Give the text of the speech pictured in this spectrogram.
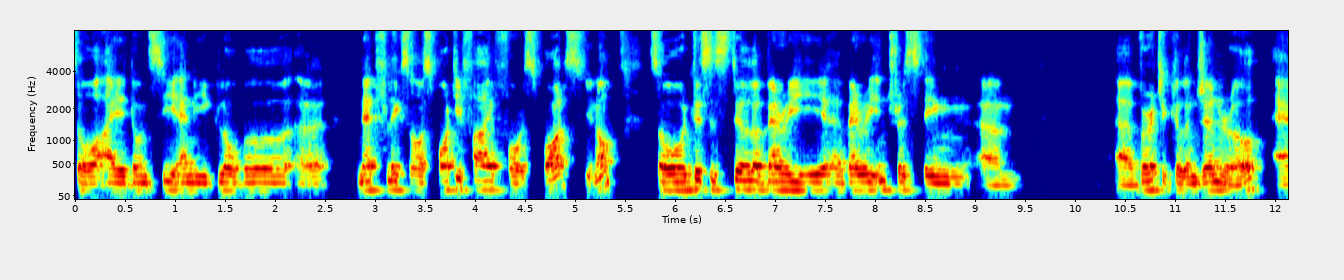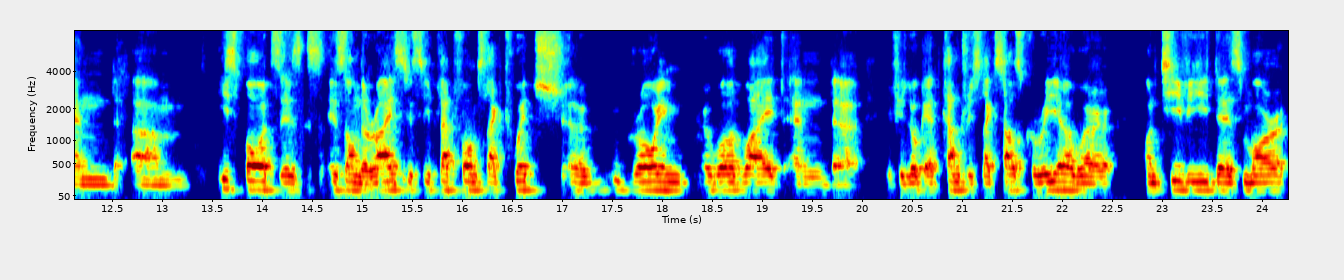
So I don't see any global uh, Netflix or Spotify for sports, you know. So this is still a very, a very interesting um, uh, vertical in general, and um, esports is is on the rise. You see platforms like Twitch uh, growing worldwide, and uh, if you look at countries like South Korea, where on TV there's more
